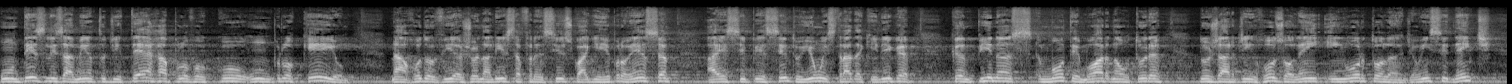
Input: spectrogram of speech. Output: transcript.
Um deslizamento de terra provocou um bloqueio na rodovia Jornalista Francisco Aguirre Proença, a SP 101, estrada que liga Campinas Montemor, na altura do Jardim Rosolém, em Hortolândia. O incidente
